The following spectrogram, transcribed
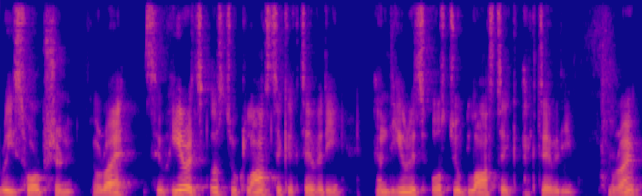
resorption. All right. So here it's osteoclastic activity, and here it's osteoblastic activity. All right.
